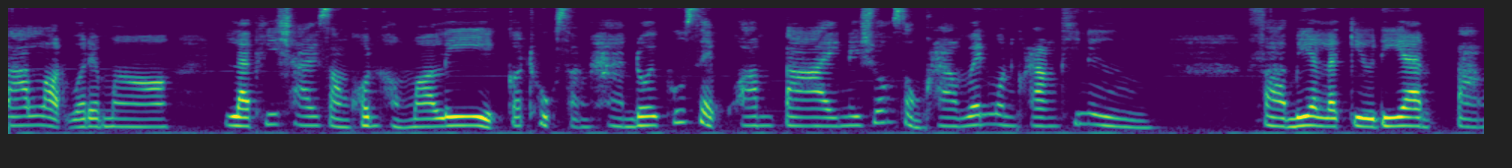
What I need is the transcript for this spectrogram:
ต้านลอร์ดวอเดมอร์ และพี่ชายสองคนของมอลลี่ก็ถูกสังหารโดยผู้เสพความตายในช่วงสงครามเวทมนต์ครั้งที่หนึ่งฟาเบียนและกิลเดียนต่าง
